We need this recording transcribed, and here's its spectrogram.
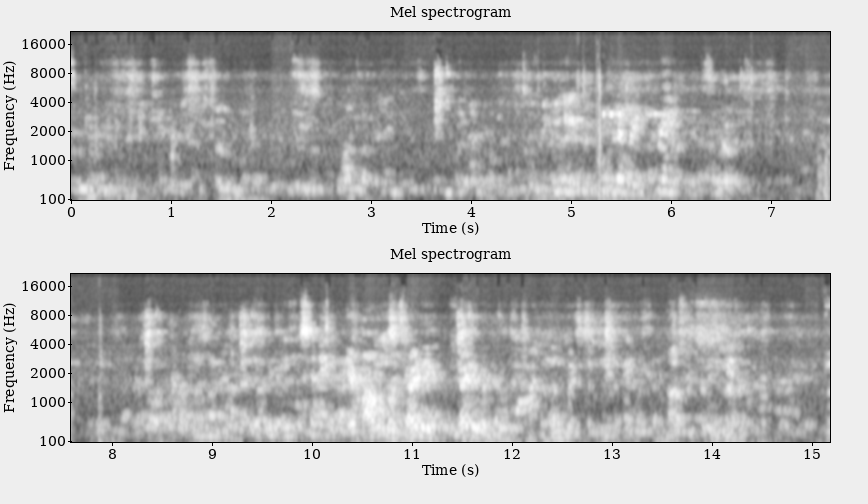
అలాగే చాలా మంది వచ్చి కూడా కొందరు ఉంటుంది వాళ్ళతో మాట్లాడాలి సిస్టర్ ఉన్నారు హాస్పిటల్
